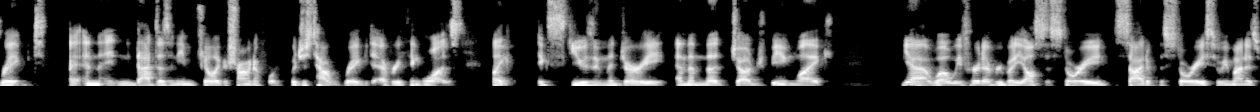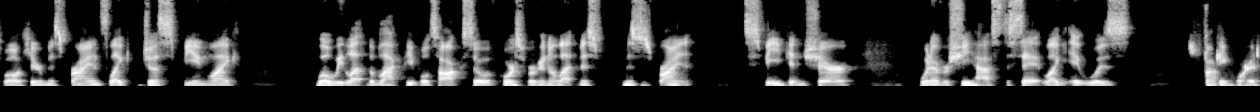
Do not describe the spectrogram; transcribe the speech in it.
rigged and, and that doesn't even feel like a strong enough word, but just how rigged everything was. Like excusing the jury and then the judge being like, yeah, well, we've heard everybody else's story, side of the story, so we might as well hear Miss Bryant's. Like, just being like, well, we let the black people talk, so of course we're going to let Miss Mrs. Bryant speak and share whatever she has to say. Like, it was fucking horrid.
